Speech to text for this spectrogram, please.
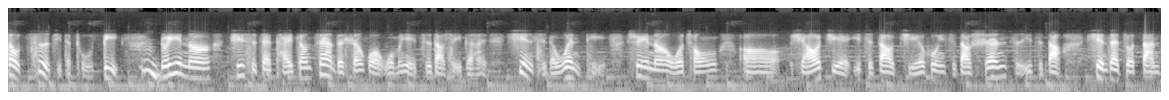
受自己的土地。嗯所以呢，其实，在台中这样的生活，我们也知道是一个很现实的问题。所以呢，我从呃小姐一直到结婚，一直到生子，一直到现在做单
